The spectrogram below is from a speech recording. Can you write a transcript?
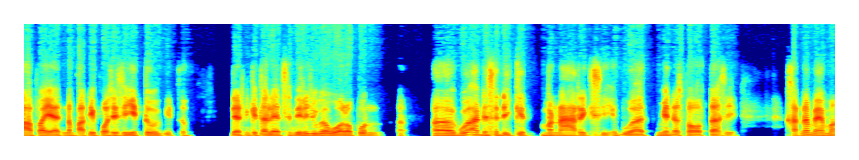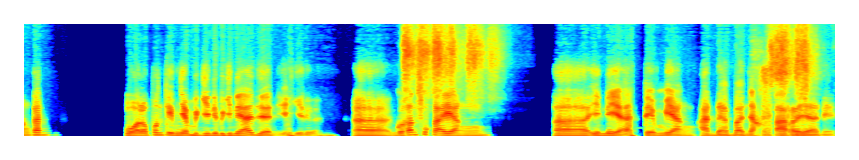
apa ya nempati posisi itu gitu dan kita lihat sendiri juga walaupun gue ada sedikit menarik sih buat Minnesota sih karena memang kan walaupun timnya begini-begini aja nih gitu kan gue kan suka yang eh, ini ya tim yang ada banyak starnya nih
